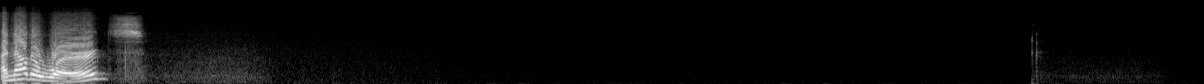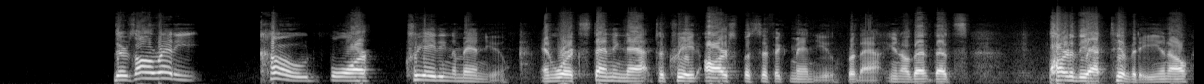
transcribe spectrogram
In other words, there's already code for creating the menu and we're extending that to create our specific menu for that. You know that that's part of the activity you know.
